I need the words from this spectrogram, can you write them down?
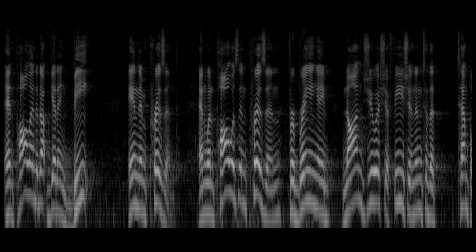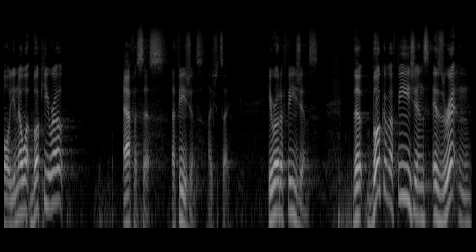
and Paul ended up getting beat and imprisoned. And when Paul was in prison for bringing a non Jewish Ephesian into the temple, you know what book he wrote? Ephesus. Ephesians, I should say. He wrote Ephesians. The book of Ephesians is written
